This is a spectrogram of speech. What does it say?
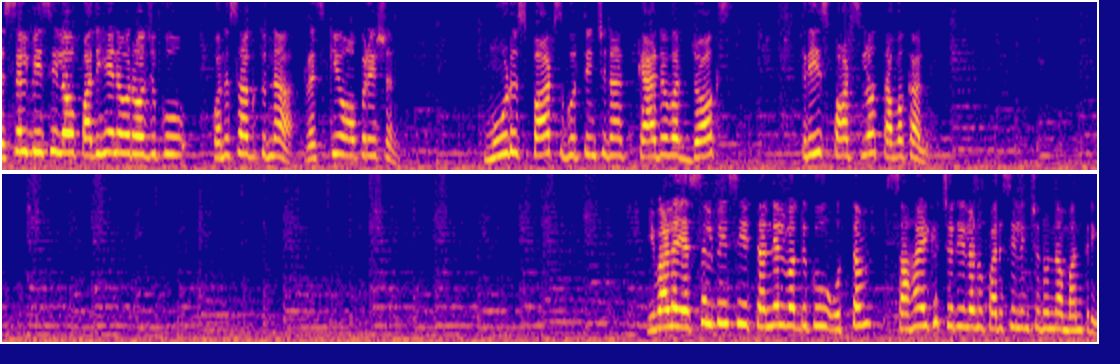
ఎస్ఎల్బీసీలో పదిహేనవ రోజుకు కొనసాగుతున్న రెస్క్యూ ఆపరేషన్. మూడు స్పాట్స్ గుర్తించిన క్యాడవర్ డాగ్స్ త్రీ స్పాట్స్లో తవ్వకాలు. ఇవాళ ఎస్ఎల్బీసీ టన్నెల్ వద్దకు ఉత్తమ్ సహాయక చర్యలను పరిశీలించనున్న మంత్రి.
